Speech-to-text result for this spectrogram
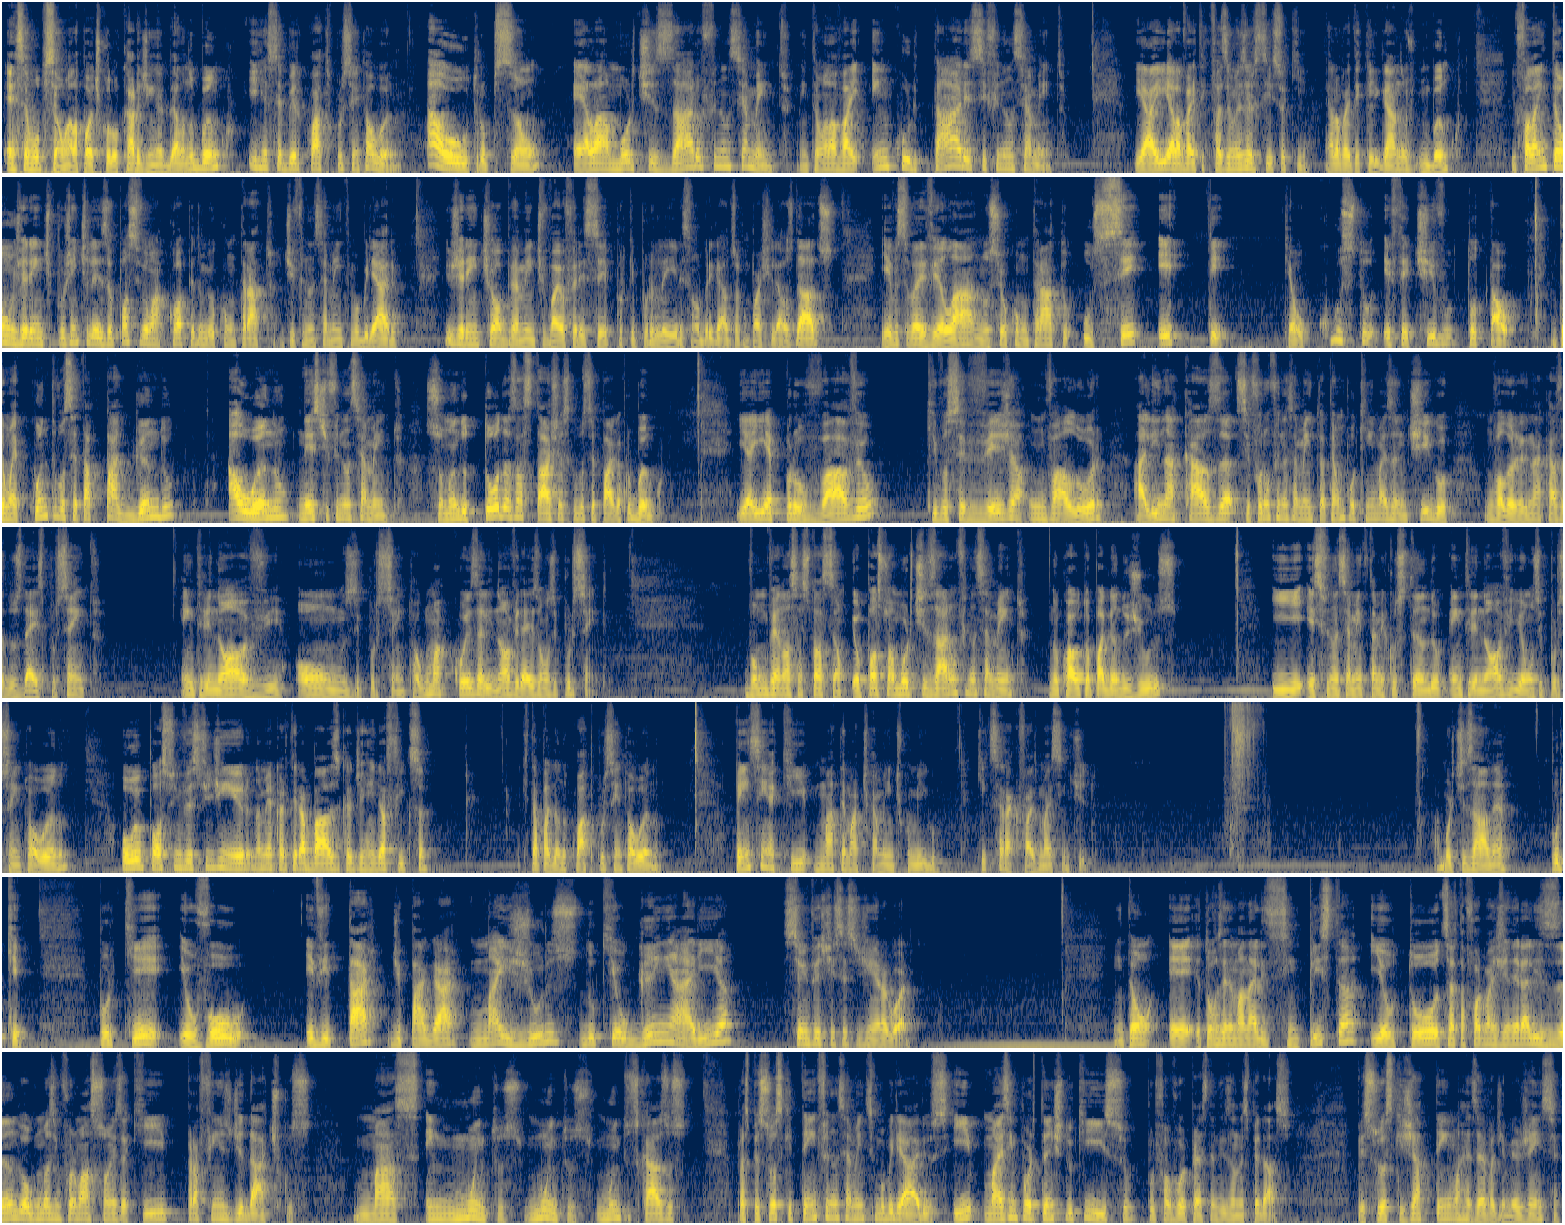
Essa é uma opção, ela pode colocar o dinheiro dela no banco e receber 4% ao ano. A outra opção ela amortizar o financiamento. Então ela vai encurtar esse financiamento. E aí ela vai ter que fazer um exercício aqui. Ela vai ter que ligar no, banco e falar: então, gerente, por gentileza, eu posso ver uma cópia do meu contrato de financiamento imobiliário? E o gerente, obviamente, vai oferecer, porque por lei eles são obrigados a compartilhar os dados. E aí você vai ver lá no seu contrato o CET, que é o custo efetivo total. Então é quanto você está pagando ao ano neste financiamento, somando todas as taxas que você paga para o banco. E aí é provável que você veja um valor ali na casa, se for um financiamento até um pouquinho mais antigo, um valor ali na casa dos 10%, entre 9 e 11%, alguma coisa ali, 9, 10, 11%. Vamos ver a nossa situação. Eu posso amortizar um financiamento no qual eu estou pagando juros e esse financiamento está me custando entre 9 e 11% ao ano, ou eu posso investir dinheiro na minha carteira básica de renda fixa que está pagando 4% ao ano. Pensem aqui matematicamente comigo. O que será que faz mais sentido? Amortizar, né? Por quê? Porque eu vou evitar de pagar mais juros do que eu ganharia se eu investisse esse dinheiro agora. Então, é, eu estou fazendo uma análise simplista e eu estou, de certa forma, generalizando algumas informações aqui para fins didáticos. Mas em muitos, muitos, muitos casos, para as pessoas que têm financiamentos imobiliários e, mais importante do que isso, por favor, prestem atenção nesse pedaço. Pessoas que já têm uma reserva de emergência,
